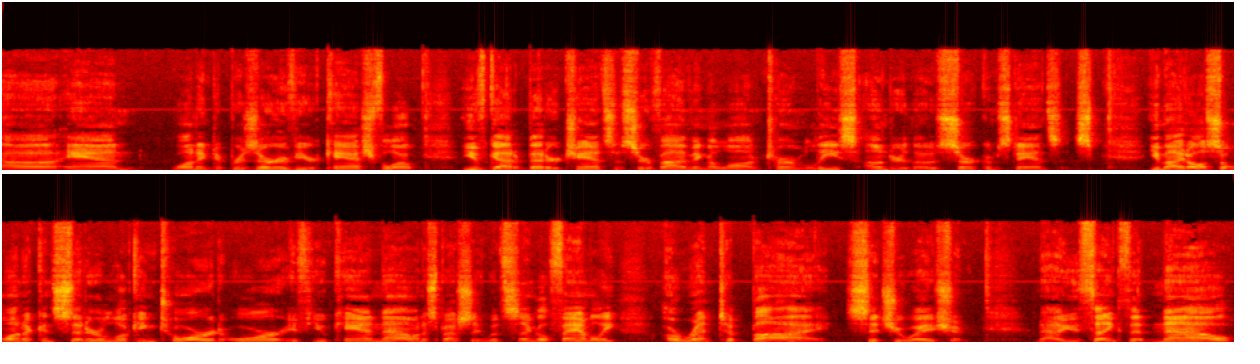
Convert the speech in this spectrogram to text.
uh, and wanting to preserve your cash flow, you've got a better chance of surviving a long term lease under those circumstances. You might also want to consider looking toward, or if you can now, and especially with single family, a rent to buy situation. Now, you think that now,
